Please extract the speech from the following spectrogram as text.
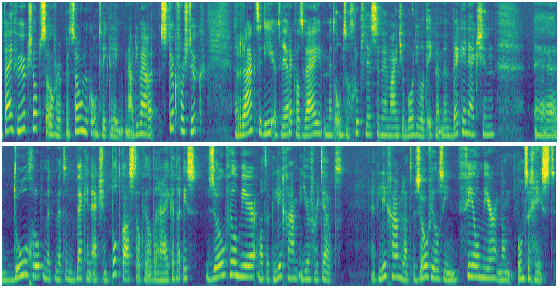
Vijf workshops over persoonlijke ontwikkeling. Nou, die waren stuk voor stuk. Raakte die het werk wat wij met onze groepslessen bij Mind Your Body, wat ik met mijn Back in Action uh, doelgroep met, met een Back in Action podcast ook wil bereiken. Er is zoveel meer wat het lichaam je vertelt. Het lichaam laat zoveel zien, veel meer dan onze geest.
